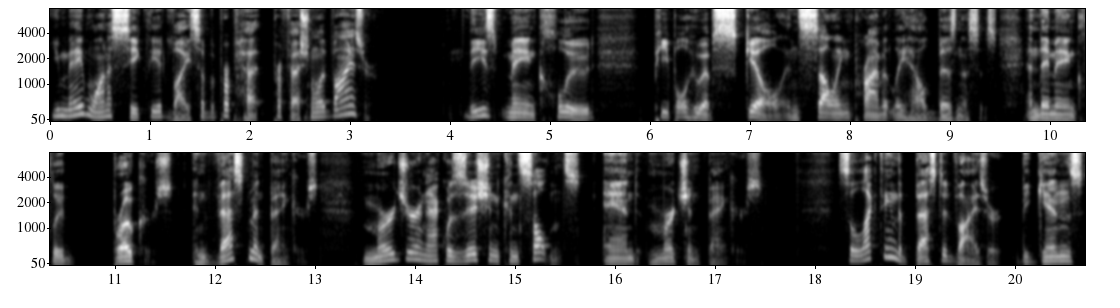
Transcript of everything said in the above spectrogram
you may want to seek the advice of a professional advisor. These may include people who have skill in selling privately held businesses, and they may include brokers, investment bankers, merger and acquisition consultants, and merchant bankers. Selecting the best advisor begins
